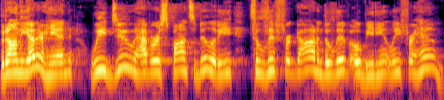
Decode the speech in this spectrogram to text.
But on the other hand, we do have a responsibility to live for God and to live obediently for Him.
